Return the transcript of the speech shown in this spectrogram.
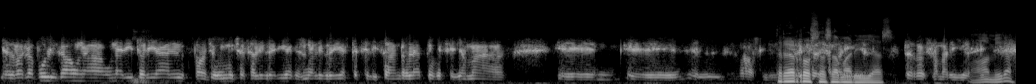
Y además lo ha publicado una, una editorial, bueno, yo voy mucho a esa librería, que es una librería especializada en relato que se llama... eh, eh, Tres rosas amarillas. Tres rosas amarillas. Ah, mira.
